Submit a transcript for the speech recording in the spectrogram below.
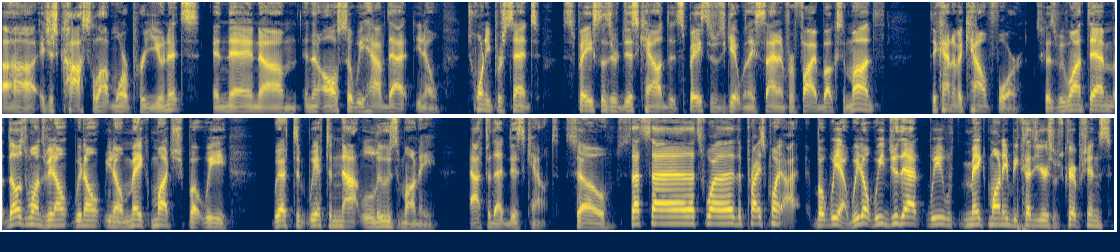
uh, it just costs a lot more per unit. And then, um, and then also we have that, you know, 20% Space Lizard discount that Space Lizards get when they sign in for five bucks a month to kind of account for. because we want them, those ones we don't, we don't, you know, make much, but we, we have to, we have to not lose money after that discount. So, so that's, uh, that's why the price point, but yeah, we don't, we do that. We make money because of your subscriptions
